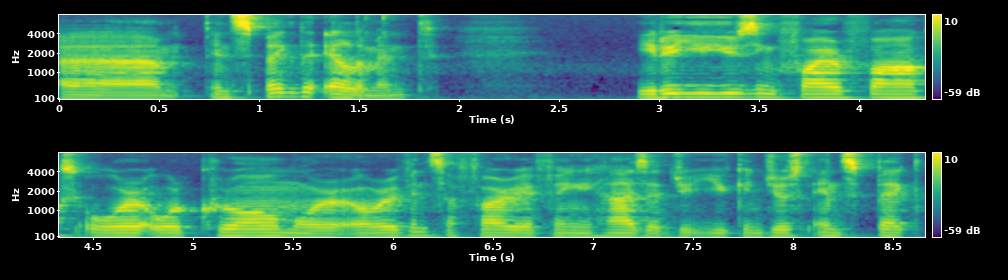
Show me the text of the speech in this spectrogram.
um, inspect the element. Either you're using Firefox or, or Chrome or, or even Safari, I think it has it. You, you can just inspect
